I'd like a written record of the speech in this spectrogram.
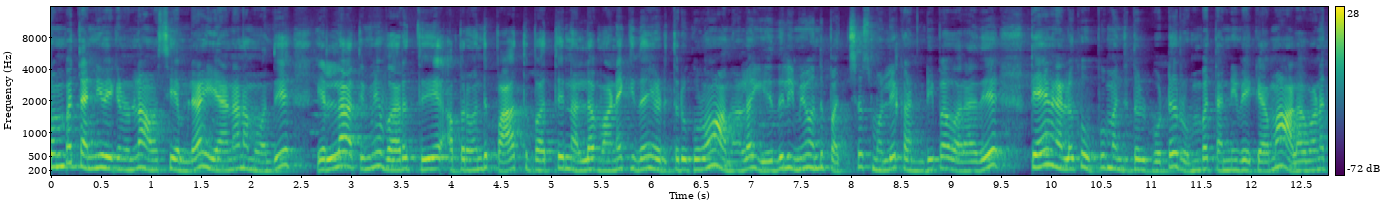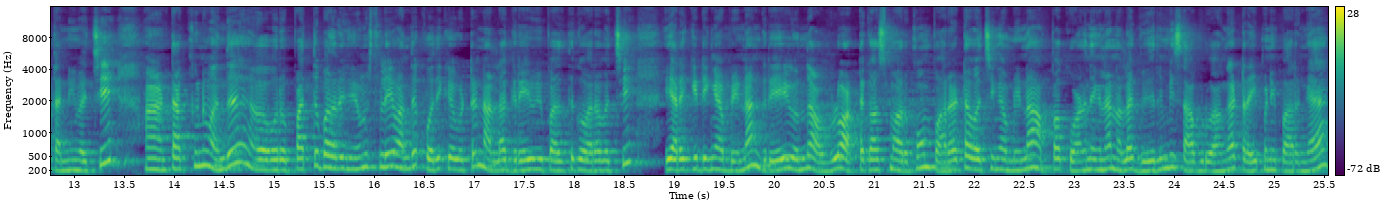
ரொம்ப தண்ணி வைக்கணும்லாம் அவசியம் இல்லை. ஏன்னா நம்ம வந்து எல்லாத்தையுமே வறுத்து அப்புறம் வந்து பார்த்து பார்த்து நல்லா வணக்கி தான் எடுத்துருக்குறோம். அதனால் எதுலேயுமே வந்து பச்சை ஸ்மெல்லே கண்டிப்பாக வராது. தேவையான அளவுக்கு உப்பு மஞ்சத்தூள் போட்டு ரொம்ப தண்ணி வைக்காமல் அளவான தண்ணி வச்சு டக்குன்னு வந்து ஒரு பத்து பதினஞ்சு நிமிஷத்துலேயே வந்து கொதிக்க விட்டு நல்லா கிரேவி பதத்துக்கு வர வச்சு இறக்கிட்டிங்க அப்படின்னா கிரேவி வந்து அவ்வளோ அட்டகாசமாக இருக்கும். பரோட்டா வச்சிங்க அப்படின்னா அப்பா குழந்தைங்களாம் நல்லா விரும்பி சாப்பிடுவாங்க. ட்ரை பண்ணி பாருங்கள்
